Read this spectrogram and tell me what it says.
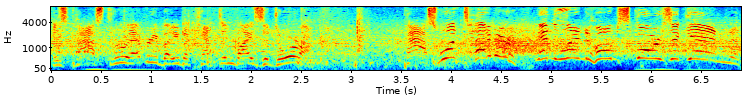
His pass through everybody, but kept in by Zadorov. Pass, one timer, and Lindholm scores again.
